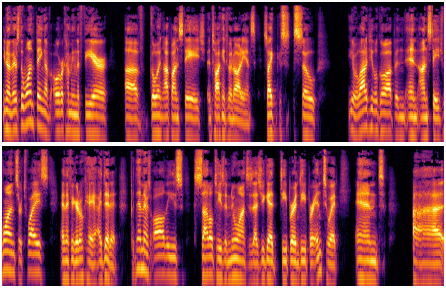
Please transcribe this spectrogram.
you know there's the one thing of overcoming the fear of going up on stage and talking to an audience so i so you know, a lot of people go up and, and on stage once or twice and they figured, okay, I did it. But then there's all these subtleties and nuances as you get deeper and deeper into it. And uh,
